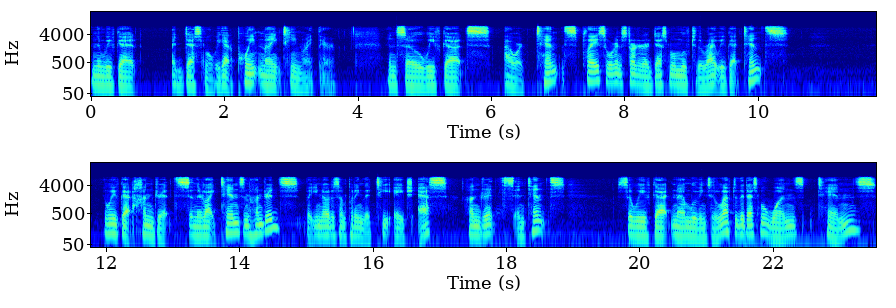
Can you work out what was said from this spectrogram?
and then we've got a decimal. We got a 0.19 right there. And so we've got our tenths place. So we're going to start at our decimal, move to the right. We've got tenths. And we've got hundredths. And they're like tens and hundreds. But you notice I'm putting the THS, hundredths and tenths. So we've got now moving to the left of the decimal, ones, tens,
